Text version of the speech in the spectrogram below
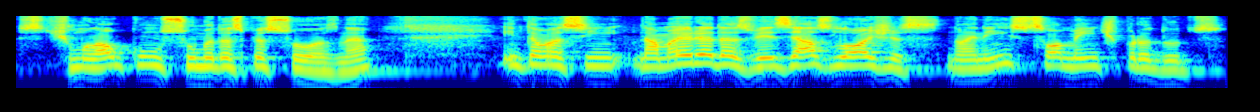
estimular o consumo das pessoas, né. Então, assim, na maioria das vezes é as lojas, não é nem somente produtos.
